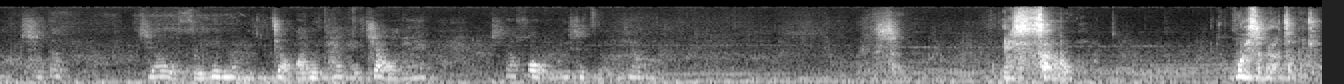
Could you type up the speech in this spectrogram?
要知道，只要我随便那么一叫，把你太太叫来，知道后果会是怎么样吗？为什么？为什么？为什么要这么做？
